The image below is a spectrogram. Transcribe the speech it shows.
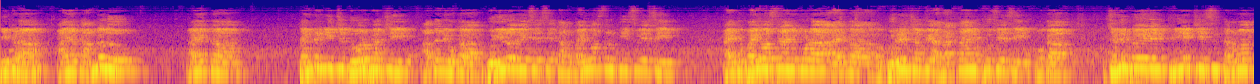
ఇక్కడ ఆ యొక్క అన్నలు ఆ యొక్క తండ్రి నుంచి దూరపరిచి అతని ఒక గొయ్యిలో వేసేసి తన పై వస్త్రం తీసివేసి ఆ యొక్క పై వస్త్రాన్ని కూడా ఆ యొక్క గొర్రెని చంపి ఆ రక్తాన్ని పూసేసి ఒక చనిపోయేదని క్రియేట్ చేసిన తర్వాత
